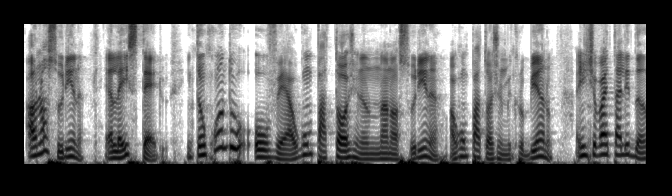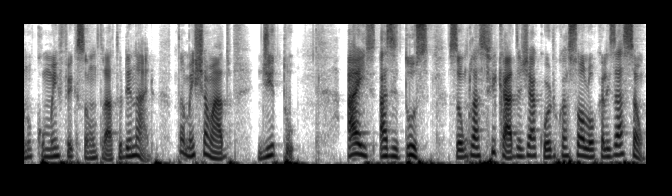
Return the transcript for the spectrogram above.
A nossa urina, ela é estéreo. Então quando houver algum patógeno na nossa urina, algum patógeno microbiano, a gente vai estar lidando com uma infecção trato urinário, também chamado de ITU. As, ITUs são classificadas de acordo com a sua localização.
